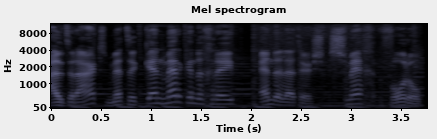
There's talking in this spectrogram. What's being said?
Uiteraard met de kenmerkende greep en de letters SMEG voorop.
